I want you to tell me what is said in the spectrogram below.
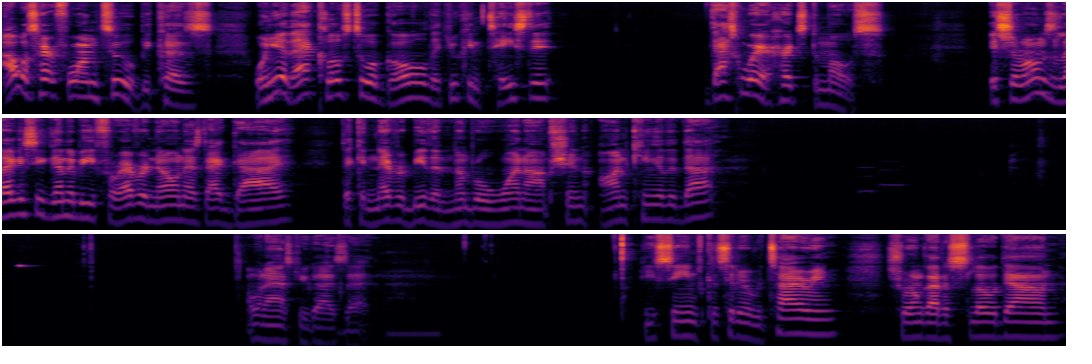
I was hurt for him too, because when you're that close to a goal that you can taste it, that's where it hurts the most. Is Charron's legacy going to be forever known as that guy that can never be the number one option on King of the Dot? I want to ask you guys that. He seems considering retiring. Charron got to slow down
